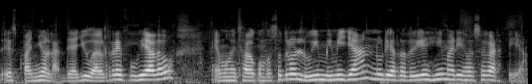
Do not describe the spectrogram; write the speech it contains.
Española de Ayuda al Refugiado. Hemos estado con vosotros Luis Millán, Nuria Rodríguez y María José García.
